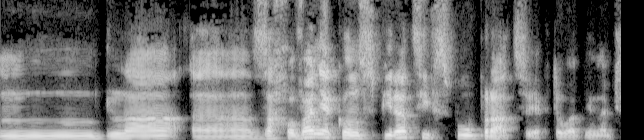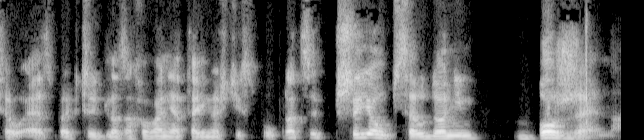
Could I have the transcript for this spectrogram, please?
mm, dla e, zachowania konspiracji współpracy, jak to ładnie napisał SB, czyli dla zachowania tajności współpracy, przyjął pseudonim Bożena.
